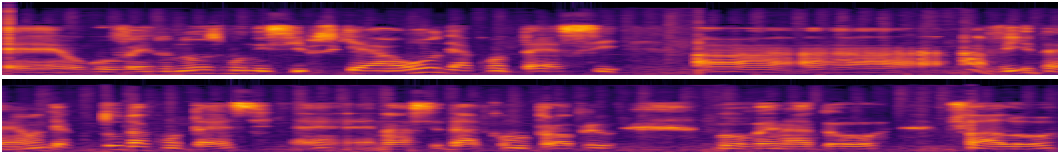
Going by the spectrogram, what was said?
é, o governo nos municípios, que é onde acontece a, a, a vida, é onde tudo acontece né? na cidade, como o próprio governador falou.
